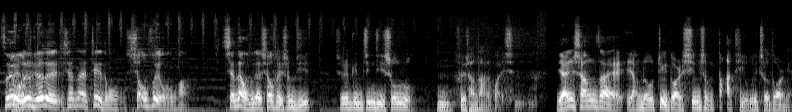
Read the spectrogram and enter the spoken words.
所以我就觉得现在这种消费文化，现在我们叫消费升级，其实跟经济收入嗯非常大的关系。盐商在扬州这段兴盛大体维持了多少年？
